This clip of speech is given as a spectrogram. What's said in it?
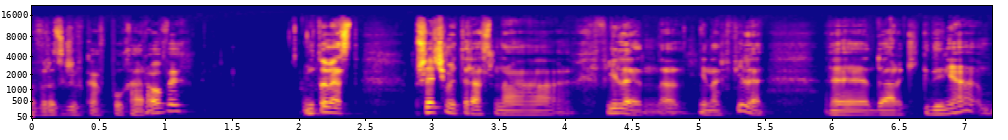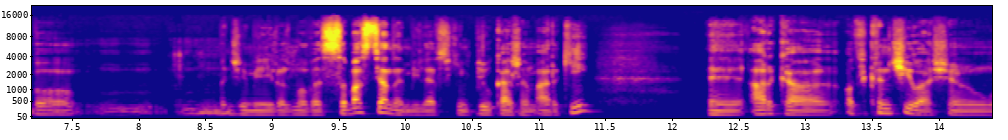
w rozgrywkach pucharowych. Natomiast przejdźmy teraz na chwilę, na, nie na chwilę, e, do Arki Gdynia, bo będziemy mieli rozmowę z Sebastianem Milewskim, piłkarzem Arki. Arka odkręciła się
